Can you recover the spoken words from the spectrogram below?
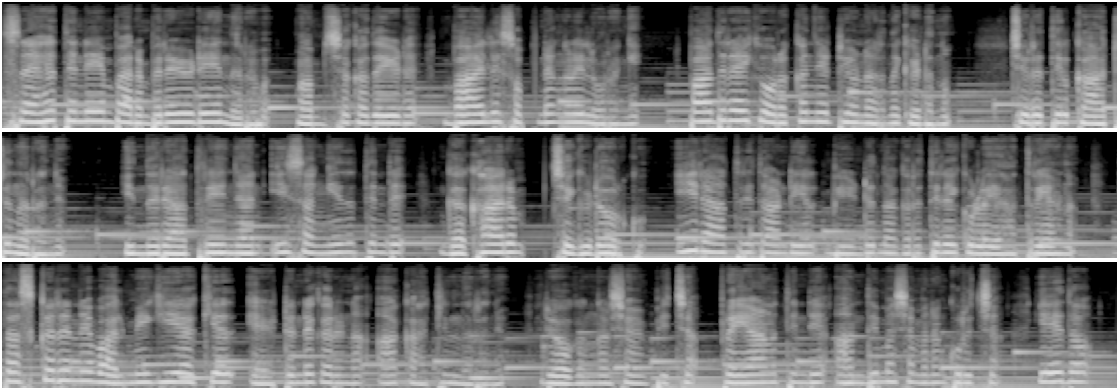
സ്നേഹത്തിന്റെയും പരമ്പരയുടെയും നിറവ് വംശകഥയുടെ ബാല്യ സ്വപ്നങ്ങളിൽ ഉറങ്ങി. പാതിരായ്ക്ക് ഉറക്കം ഞെട്ടി ഉണർന്ന് കിടന്നു. ചുരത്തിൽ കാറ്റ് നിറഞ്ഞു. ഇന്ന് രാത്രി ഞാൻ ഈ സംഗീതത്തിന്റെ ഗഖാരം ചെകിടോർക്കും. ഈ രാത്രി താണ്ടിയാൽ വീണ്ടും നഗരത്തിലേക്കുള്ള യാത്രയാണ്. തസ്കരനെ വാൽമീകിയാക്കിയ ഏട്ടന്റെ കരുണ ആ കാറ്റിൽ നിറഞ്ഞു. രോഗങ്ങൾ ശമിപ്പിച്ച പ്രയാണത്തിന്റെ അന്തിമ ശമനം കുറിച്ച ഏതോ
